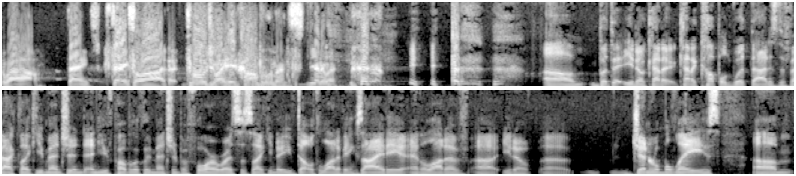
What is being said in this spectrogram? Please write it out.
wow. Thanks. Thanks a lot. I told you I hate compliments. Anyway. Um, but the, you know, kind of kind of coupled with that is the fact, like you mentioned, and you've publicly mentioned before, where it's just like you know you've dealt with a lot of anxiety and a lot of uh, you know uh, general malaise. Um,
